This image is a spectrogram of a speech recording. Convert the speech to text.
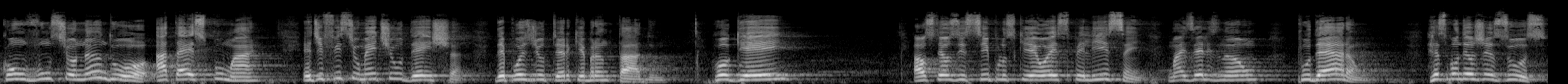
convulsionando-o até espumar e dificilmente o deixa, depois de o ter quebrantado. Roguei aos teus discípulos que o expelissem, mas eles não puderam. Respondeu Jesus:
